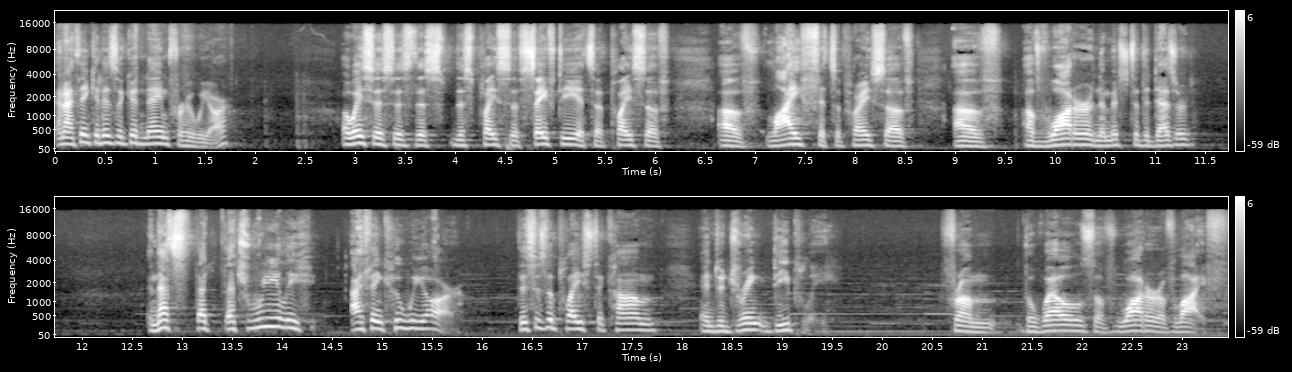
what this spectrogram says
And I think it is a good name for who we are. Oasis is this, this place of safety, it's a place of, of life, it's a place of, of of water in the midst of the desert. And that's, that, that's really, I think, who we are. This is the place to come and to drink deeply from the wells of water of life.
